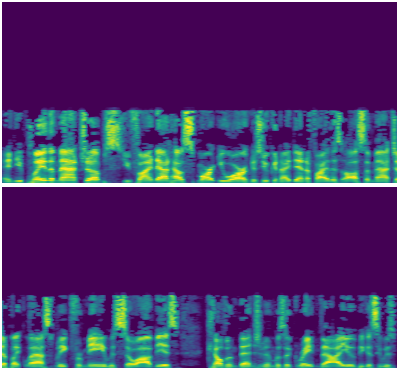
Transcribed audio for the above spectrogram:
and you play the matchups. You find out how smart you are because you can identify this awesome matchup like last week for me. It was so obvious. Kelvin Benjamin was a great value because he was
